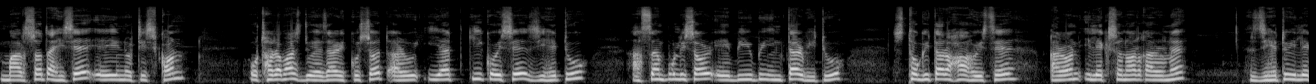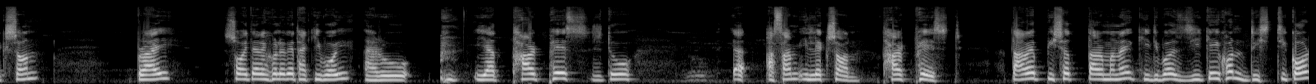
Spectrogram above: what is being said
মাৰ্চত আহিছে এই নটিচখন ওঠৰ মাৰ্চ দুহেজাৰ একৈছত আৰু ইয়াত কি কৈছে যিহেতু আছাম পুলিচৰ এ বি ইউ বি ইণ্টাৰভিউটো স্থগিত ৰখা হৈছে কাৰণ ইলেকশ্যনৰ কাৰণে। যিহেতু ইলেকশ্যন প্ৰায় ছয় তাৰিখলৈকে থাকিবই আৰু ইয়াত থাৰ্ড ফেজ যিটো আছাম ইলেকশ্যন থাৰ্ড ফেজ তাৰে পিছত তাৰমানে কি দিব যিকেইখন ডিষ্ট্ৰিক্টৰ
